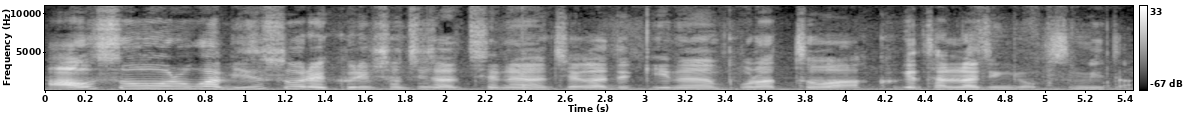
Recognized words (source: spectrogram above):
아웃솔과 미드솔의 그립 전체 자체는 제가 느끼는 보라트와 크게 달라진 게 없습니다.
